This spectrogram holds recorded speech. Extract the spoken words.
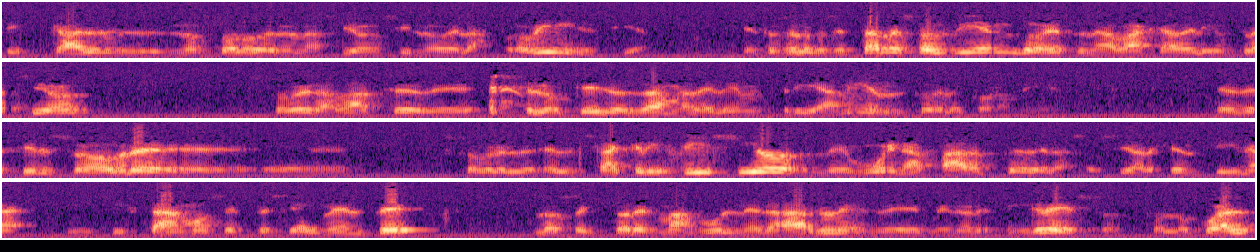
fiscal no solo de la nación, sino de las provincias. Entonces lo que se está resolviendo es una baja de la inflación sobre la base de lo que ellos llaman el enfriamiento de la economía. Es decir, sobre eh, sobre el, sacrificio de buena parte de la sociedad argentina, insistamos, especialmente los sectores más vulnerables de menores ingresos, con lo cual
